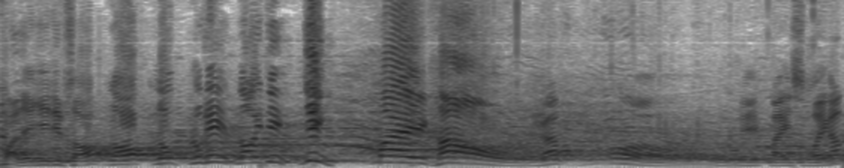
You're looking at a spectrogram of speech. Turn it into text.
หมายเลข22หลอกหลบลูกนี้ลอยที่ยิง ไม่เข้าครับ โอ้ลูกนี้ไปสวยครับ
